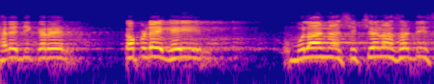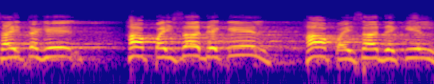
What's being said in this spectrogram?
खरेदी करेल कपडे घेईल मुलांना शिक्षणासाठी साहित्य घेईल हा पैसा देखील हा पैसा देखील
